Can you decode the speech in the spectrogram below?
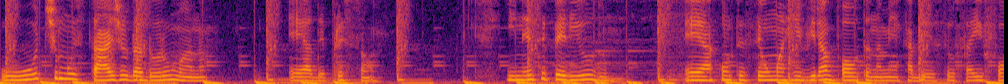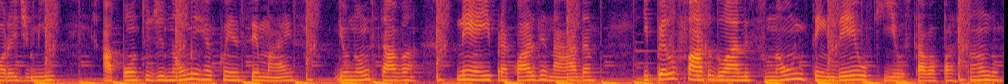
o último estágio da dor humana, é a depressão. E nesse período é, aconteceu uma reviravolta na minha cabeça. Eu saí fora de mim a ponto de não me reconhecer mais. Eu não estava nem aí para quase nada. E pelo fato do Alisson não entender o que eu estava passando,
